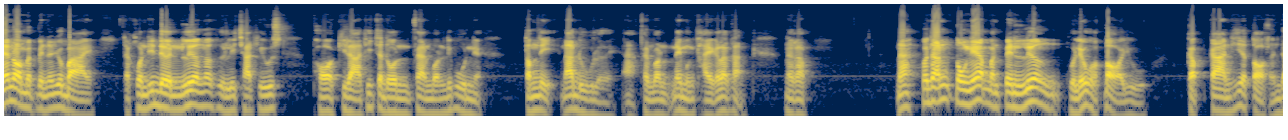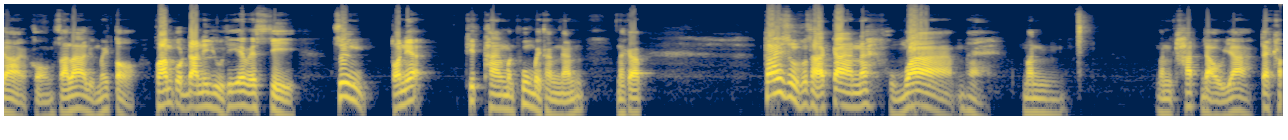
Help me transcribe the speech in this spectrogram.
แน่นอนมันเป็นนโยบาย แต่คนที่เดินเรื่องก็คือริชาร์ดฮิวส์พอกีฬาที่จะโดนแฟนบอลลิเวอร์พูลเนี่ยตำหนิน่าดูเลยอะแฟนบอลในเมืองไทยก็แล้วกันนะครับนะเพราะฉะนั้นตรงนี้มันเป็นเรื่องหัวเลี้ยวหัวต่ออยู่ กับการที่จะต่อสัญญาของซาร่าหรือไม่ต่อ ความกดดันเนี่อยู่ที่ FSG ซึ่งตอนนี้ทิศทางมันพุ่งไปทางนั้นนะครับ ถ้าให้สรุปภาษาการนะ ผมว่าแหมมันมันคาดเดายาก แต่ค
